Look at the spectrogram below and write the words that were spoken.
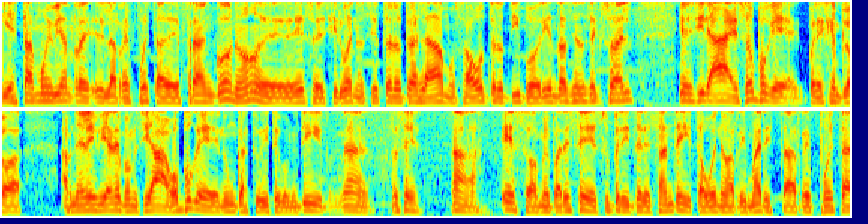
y- está muy bien re- la respuesta de Franco, ¿no? De, eso, decir, bueno, si esto lo trasladamos a otro tipo de orientación sexual, y decir, ah, eso porque, por ejemplo, a, una lesbiana le podemos decir, ah, vos porque nunca estuviste con un tipo, nada. Entonces, nada, eso me parece súper interesante y está bueno arrimar esta respuesta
